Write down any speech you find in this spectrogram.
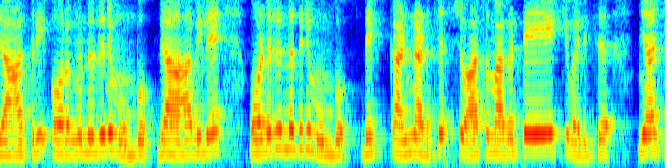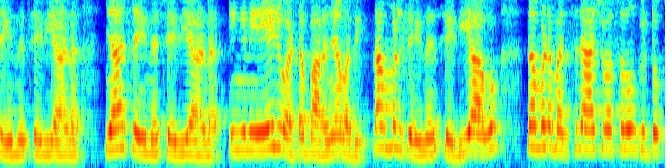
രാത്രി ഉറങ്ങുന്നതിന് മുമ്പും രാവിലെ ഉണരുന്നതിന് മുമ്പും ദേ കണ്ണടച്ച് ശ്വാസമകത്തേക്ക് വലിച്ച് ഞാൻ ചെയ്യുന്നത് ശരിയാണ് ഞാൻ ചെയ്യുന്നത് ശരിയാണ്. ഇങ്ങനെ ഏഴു വട്ടം പറഞ്ഞാൽ മതി. നമ്മൾ ചെയ്യുന്നത് ശരിയാകും നമ്മുടെ മനസ്സിന് ആശ്വാസവും കിട്ടും.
